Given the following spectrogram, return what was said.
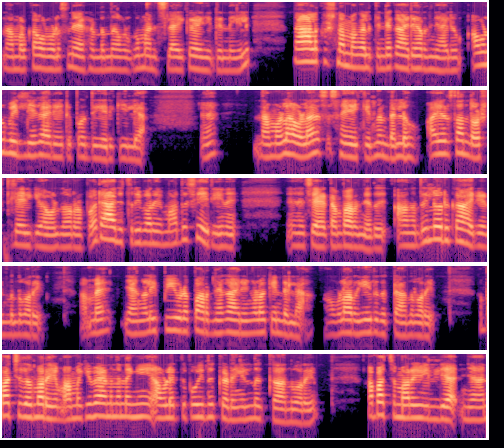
നമ്മൾക്ക് അവളോട് സ്നേഹമുണ്ടെന്ന് അവൾക്ക് മനസ്സിലായി കഴിഞ്ഞിട്ടുണ്ടെങ്കിൽ നാളെ കൃഷ്ണമംഗലത്തിന്റെ കാര്യം അറിഞ്ഞാലും അവൾ വലിയ കാര്യമായിട്ട് പ്രതികരിക്കില്ല. നമ്മൾ അവളെ സ്നേഹിക്കുന്നുണ്ടല്ലോ. ആ ഒരു സന്തോഷത്തിലായിരിക്കും അവൾ എന്ന് പറഞ്ഞപ്പോൾ രാജശ്രീ പറയും അത് ശരിയാണ് ചേട്ടൻ പറഞ്ഞത്. അതിലൊരു കാര്യമുണ്ടെന്ന് പറയും. അമ്മ ഞങ്ങളിപ്പോൾ ഇവിടെ പറഞ്ഞ കാര്യങ്ങളൊക്കെ ഉണ്ടല്ലോ. അവൾ അറിയരുതിട്ടാന്ന് പറയും. അപ്പോൾ അച്യുതൻ പറയും അമ്മയ്ക്ക് വേണമെന്നുണ്ടെങ്കിൽ അവളെടുത്ത് പോയി നിൽക്കണമെങ്കിൽ നിൽക്കാമെന്ന് പറയും. അപ്പോൾ അച്ഛൻ പറയും ഇല്ല ഞാൻ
